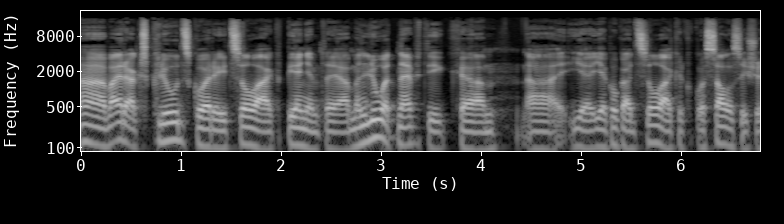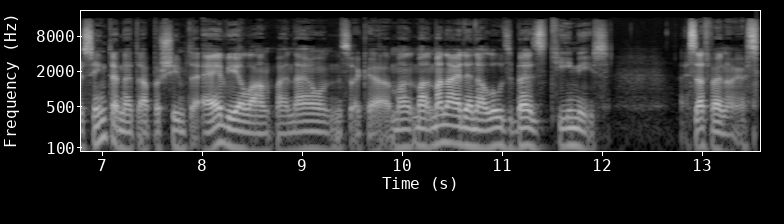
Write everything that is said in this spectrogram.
vairākas kļūdas, ko arī cilvēki pieņem tajā. Man ļoti nepatīk, ja, ja kaut kādi cilvēki ir kaut ko salasījušies internetā par šīm e-vielām, vai ne? Un, saka, man, man, manā ēdienā lūdzu bez ķīmijas. Es atvainojos.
